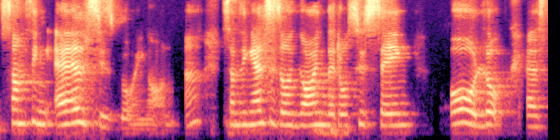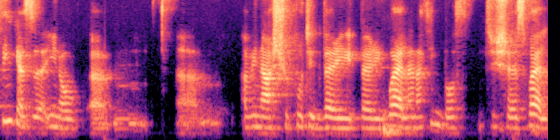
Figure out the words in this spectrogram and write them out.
Something else is going on. Uh, something else is going on that also is saying, oh, look, I think as, you know, um, um, Avinash, you put it very, very well, and I think both Trisha as well,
